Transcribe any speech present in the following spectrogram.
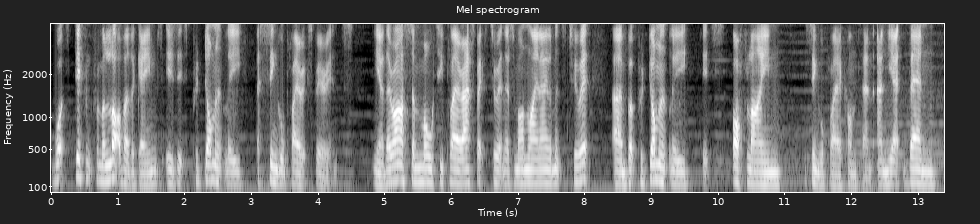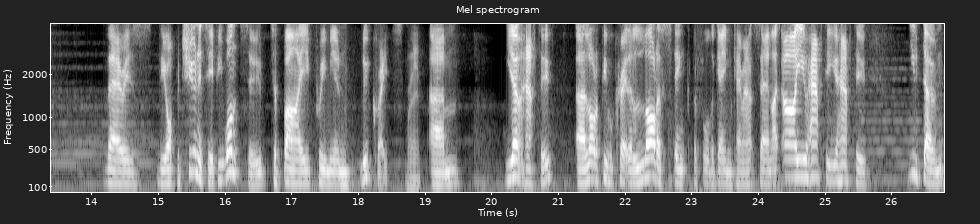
what's different from a lot of other games is it's predominantly a single player experience. You know, there are some multiplayer aspects to it and there's some online elements to it, um, but predominantly it's offline single player content. And yet then there is the opportunity, if you want to, to buy premium loot crates. Right. Um, you don't have to. A lot of people created a lot of stink before the game came out, saying like, "Oh, you have to, you have to." You don't.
